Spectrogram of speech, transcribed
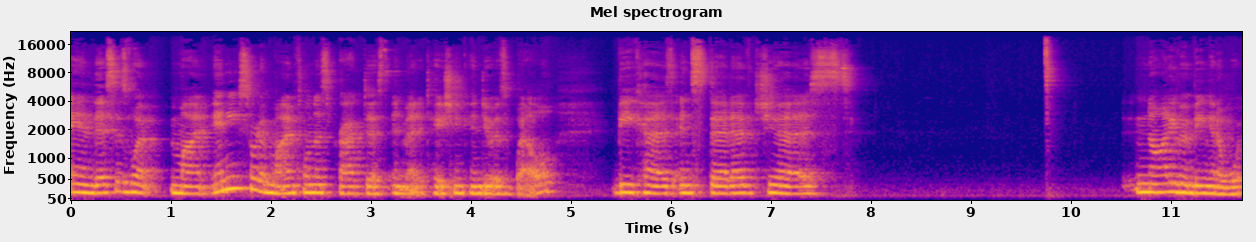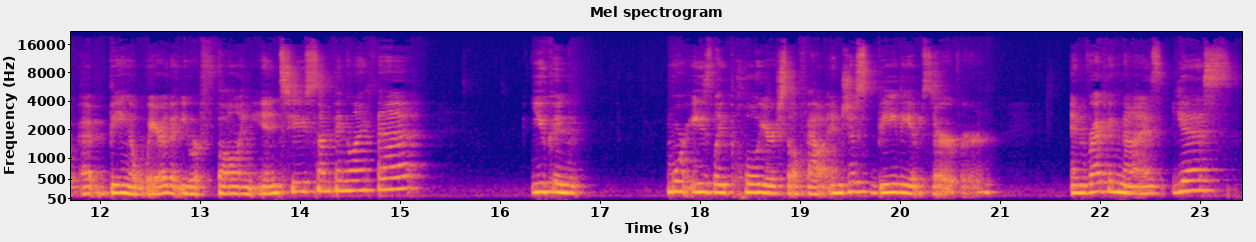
And this is what my any sort of mindfulness practice and meditation can do as well because instead of just not even being uh, being aware that you are falling into something like that, you can more easily pull yourself out and just be the observer and recognize, yes,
